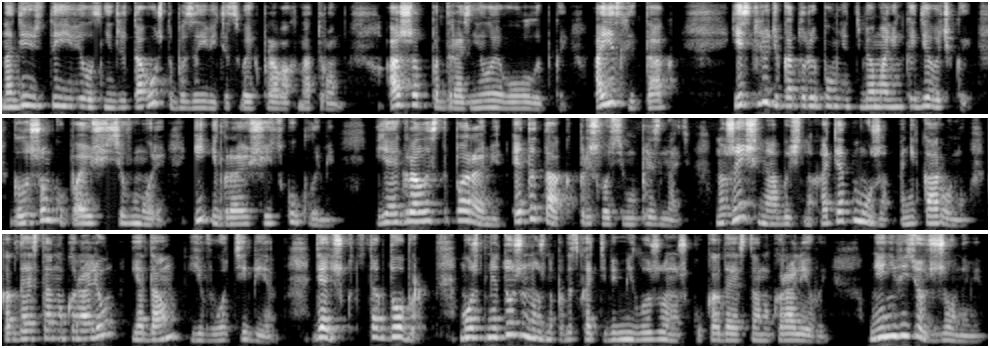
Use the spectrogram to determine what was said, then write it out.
Надеюсь, ты явилась не для того, чтобы заявить о своих правах на трон. Аша подразнила его улыбкой. А если так? Есть люди, которые помнят тебя маленькой девочкой, голышом купающейся в море и играющей с куклами. Я играла с топорами. Это так, пришлось ему признать. Но женщины обычно хотят мужа, а не корону. Когда я стану королем, я дам его тебе. Дядюшка, ты так добр. Может, мне тоже нужно подыскать тебе милую женушку, когда я стану королевой? Мне не везет с женами.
